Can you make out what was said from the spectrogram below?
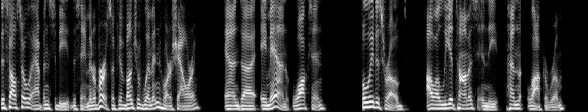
this also happens to be the same in reverse. So if you have a bunch of women who are showering and uh, a man walks in fully disrobed, a la Lia Thomas in the Penn locker room,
